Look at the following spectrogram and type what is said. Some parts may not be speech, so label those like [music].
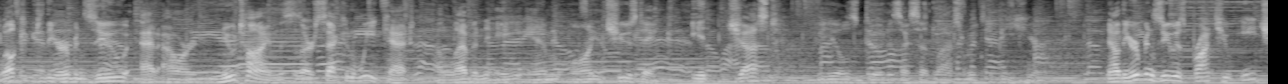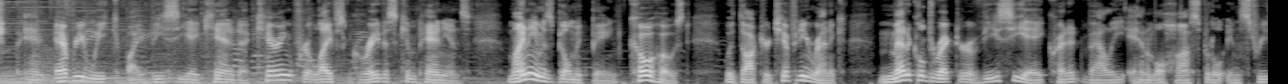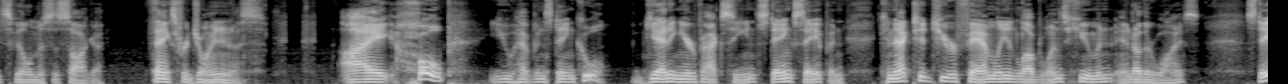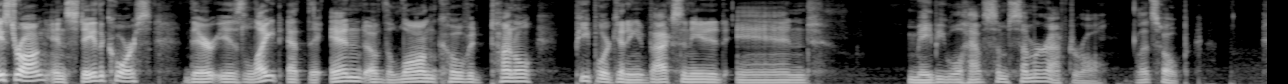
Welcome to the Urban Zoo at our new time. This is our second week at 11 a.m. on Tuesday. It just feels good, as I said last week, to be here. Now, the Urban Zoo is brought to you each and every week by VCA Canada, caring for life's greatest companions. My name is Bill McBain, co host with Dr. Tiffany Rennick, Medical Director of VCA Credit Valley Animal Hospital in Streetsville, Mississauga. Thanks for joining us. I hope you have been staying cool, getting your vaccine, staying safe, and connected to your family and loved ones, human and otherwise. Stay strong and stay the course. There is light at the end of the long COVID tunnel. People are getting vaccinated, and maybe we'll have some summer after all. Let's hope.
